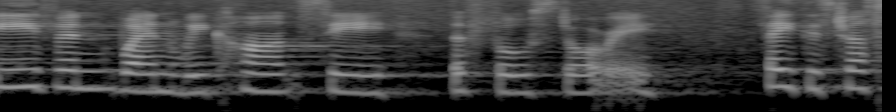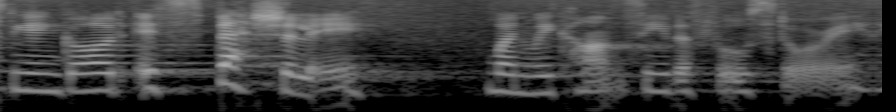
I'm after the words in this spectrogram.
even when we can't see the full story. Faith is trusting in God, especially when we can't see the full story.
